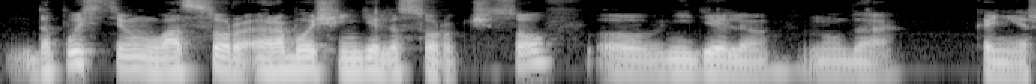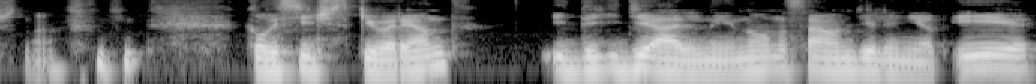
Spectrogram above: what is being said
допустим, у вас 40, рабочая неделя 40 часов э, в неделю. Ну да, конечно. Классический вариант, идеальный, но на самом деле нет. И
